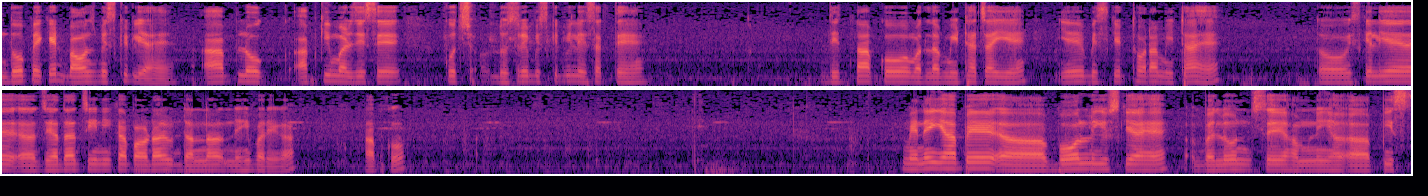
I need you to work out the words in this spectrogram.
दो पैकेट बाउंस बिस्किट लिया है। आप लोग, आपकी मर्ज़ी से कुछ दूसरे बिस्किट भी ले सकते हैं। जितना आपको मतलब मीठा चाहिए। ये बिस्किट थोड़ा मीठा है। तो इसके लिए ज़्यादा चीनी का पाउडर डालना नहीं पड़ेगा आपको। मैंने यहाँ पे बॉल यूज़ किया है। बैलून से हमने पीस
